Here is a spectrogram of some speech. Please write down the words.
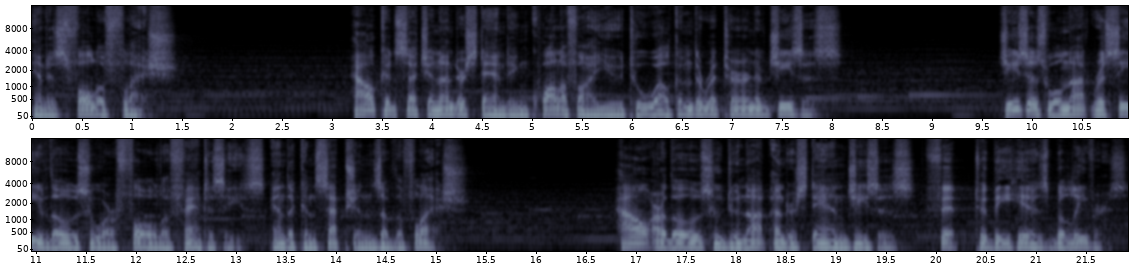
and is full of flesh. How could such an understanding qualify you to welcome the return of Jesus? Jesus will not receive those who are full of fantasies and the conceptions of the flesh. How are those who do not understand Jesus fit to be his believers?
